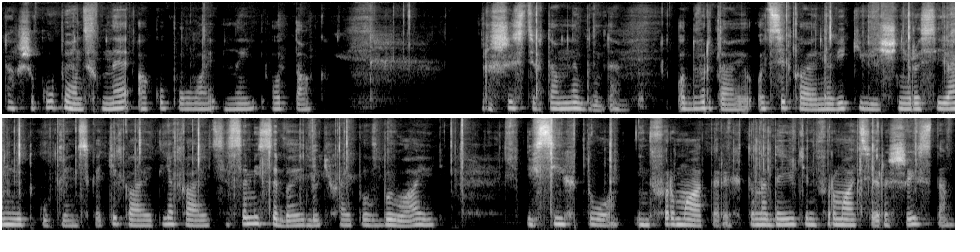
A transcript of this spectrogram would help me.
Так що Куп'янськ не окупований отак. Рашистів там не буде. Одвертаю, отсікаю на віки вічні росіян від Куп'янська. Тікають, лякаються, самі себе йдуть, хай повбивають. І всі, хто інформатори, хто надають інформацію рашистам,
